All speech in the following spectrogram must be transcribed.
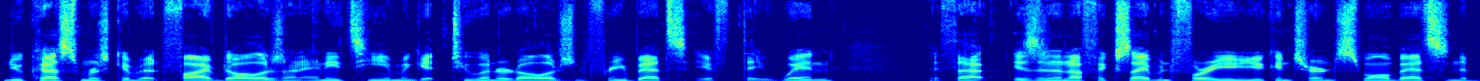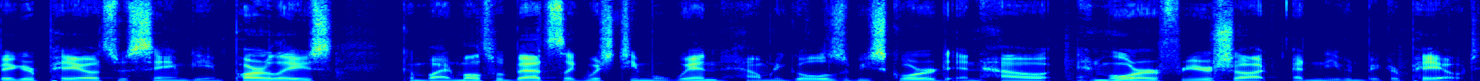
New customers can bet five dollars on any team and get two hundred dollars in free bets if they win. If that isn't enough excitement for you, you can turn small bets into bigger payouts with same game parlays. Combine multiple bets like which team will win, how many goals will be scored, and how and more for your shot at an even bigger payout.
